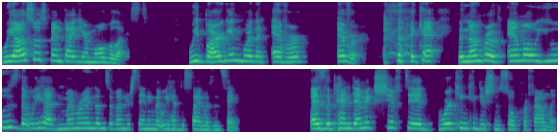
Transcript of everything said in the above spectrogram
We also spent that year mobilized. We bargained more than ever, ever. I can't, the number of MOUs that we had, memorandums of understanding that we had to sign was insane. As the pandemic shifted working conditions so profoundly.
